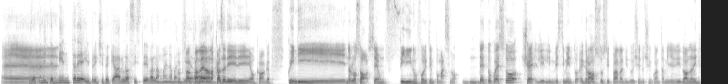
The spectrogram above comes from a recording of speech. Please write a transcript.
eh, Esattamente mentre il principe Carlo assisteva alla Maina Bandiera. Parla la cosa di, di Hong Kong. Quindi non lo so se è un filino fuori tempo massimo. Detto questo, c'è l'investimento è grosso, si parla di 250 milioni di dollari.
